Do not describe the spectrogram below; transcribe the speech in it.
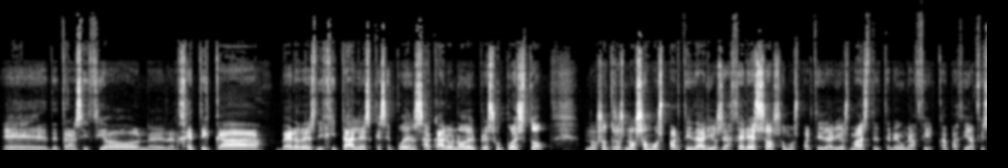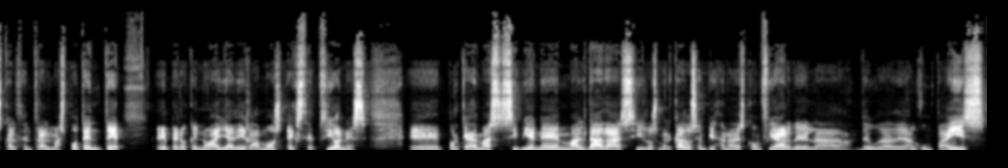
eh, de transición energética, verdes, digitales, que se pueden sacar o no del presupuesto. Nosotros no somos partidarios de hacer eso, somos partidarios más de tener una capacidad fiscal central más potente, eh, pero que no haya, digamos, excepciones. porque además, si vienen mal dadas y los mercados empiezan a desconfiar de la deuda de algún país,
